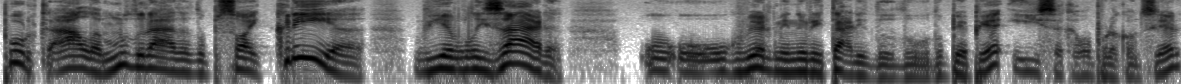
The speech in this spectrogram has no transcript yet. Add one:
porque a ala moderada do PSOE queria viabilizar o, o, o, governo minoritário do, do, do, PP, e isso acabou por acontecer,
